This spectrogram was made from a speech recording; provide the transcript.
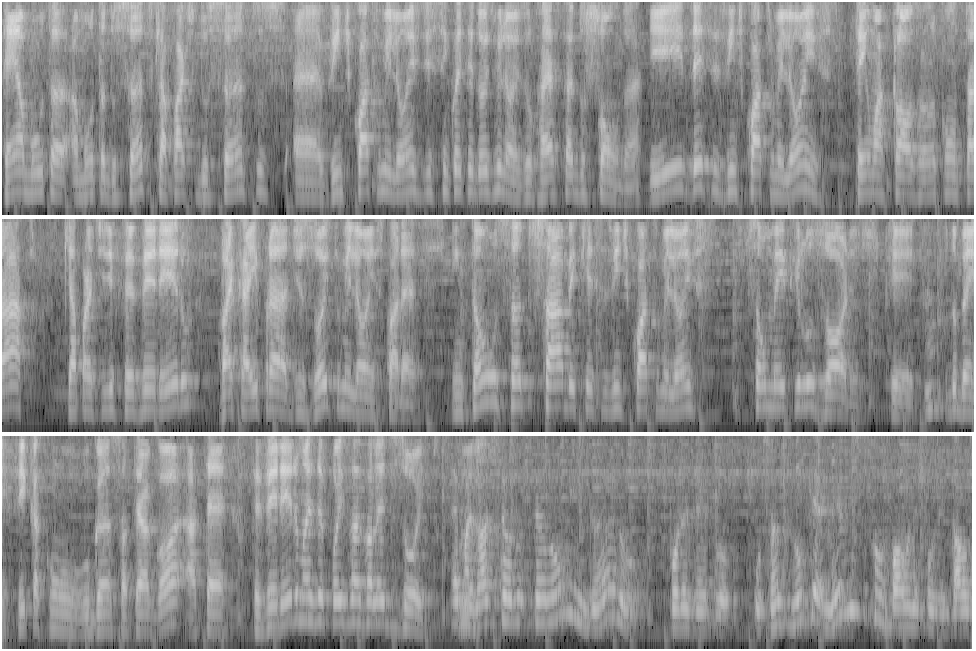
tem a multa, a multa do Santos, que a parte do Santos é 24 milhões de 52 milhões, o resto é do Sonda. E desses 24 milhões, tem uma cláusula no contrato que a partir de fevereiro vai cair para 18 milhões, parece. Então o Santos sabe que esses 24 milhões são meio que ilusórios, porque tudo bem, fica com o ganso até agora, até fevereiro, mas depois vai valer 18. É, mas eu acho que se eu, se eu não me engano, por exemplo, o Santos não quer, mesmo se o São Paulo depositar os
